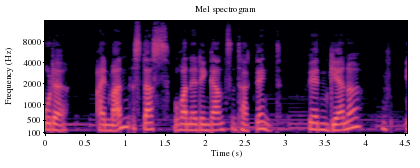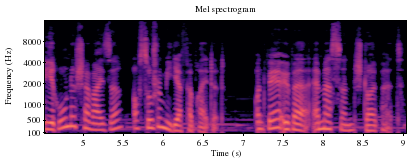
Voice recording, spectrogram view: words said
oder Ein Mann ist das, woran er den ganzen Tag denkt, werden gerne, ironischerweise, auf Social Media verbreitet. Und wer über Emerson stolpert,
